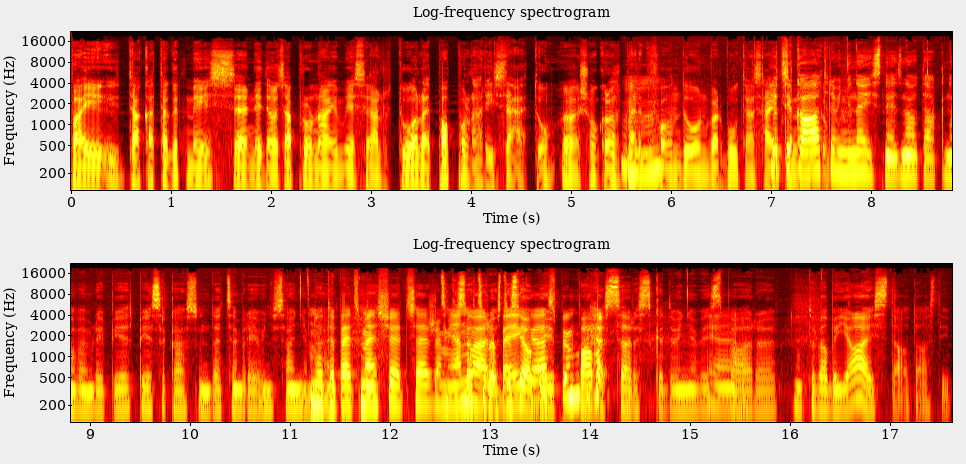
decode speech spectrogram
vai tā kā tagad mēs nedaudz aprunājamies ar to, lai popularizētu šo Grosberga mm Mhm. -hmm. fondu un varbūt tās Bet tik aicinātu. ātri viņu neizsniedz. Nav tā, ka novembrī pie, piesakās un decembrī viņu saņem. Nu, tāpēc mēs šeit sēžam Cik janvāra atceros, tas jau beigās bija pirmkārt. pavasaris, kad viņa vispār, eh, nu, tur vēl bija jāizstāv tā stip,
